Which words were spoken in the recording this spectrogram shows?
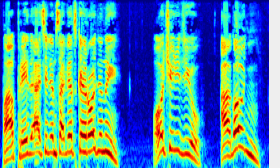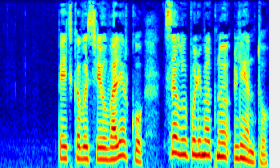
«По предателям советской родины! Очередью! Огонь!» Петька выстрелил Валерку целую пулеметную ленту,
